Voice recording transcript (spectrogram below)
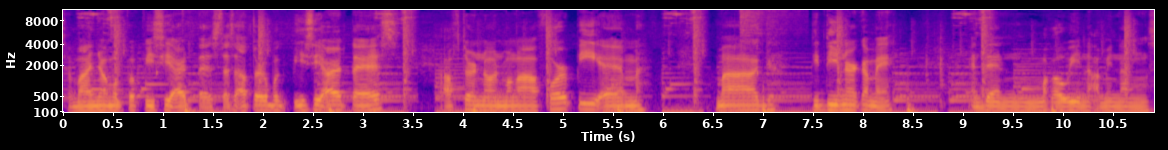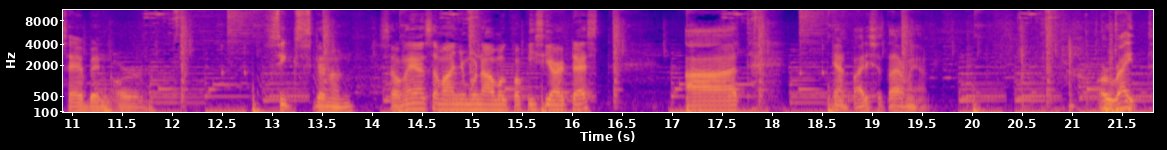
Samahan nyo magpa-PCR test. Tapos, after mag-PCR test, after nun, mga 4 p.m., mag-dinner kami. And then, makauwi na kami ng 7 or 6, ganun. So, ngayon, samahan nyo muna magpa-PCR test. At, yan, paris na tayo ngayon. Alright.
